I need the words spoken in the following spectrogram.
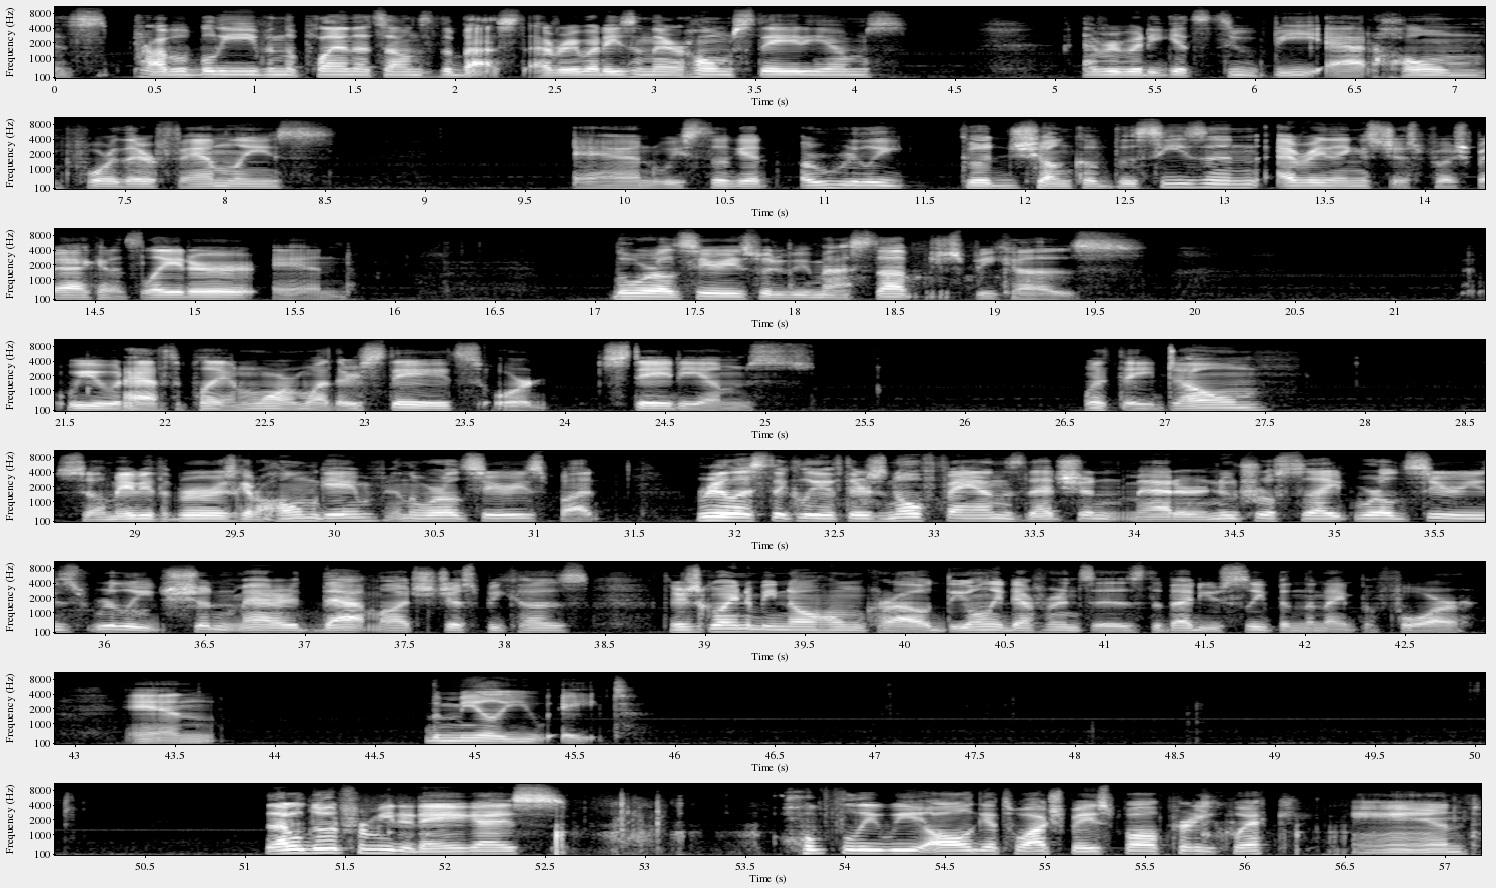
It's probably even the plan that sounds the best. Everybody's in their home stadiums. Everybody gets to be at home for their families. And we still get a really good chunk of the season. Everything's just pushed back and it's later. And the world series would be messed up just because we would have to play in warm weather states or stadiums with a dome so maybe the brewers get a home game in the world series but realistically, if there's no fans, that shouldn't matter. Neutral site World Series really shouldn't matter that much just because there's going to be no home crowd. The only difference is the bed you sleep in the night before and the meal you ate. That'll do it for me today, guys. Hopefully, we all get to watch baseball pretty quick, and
